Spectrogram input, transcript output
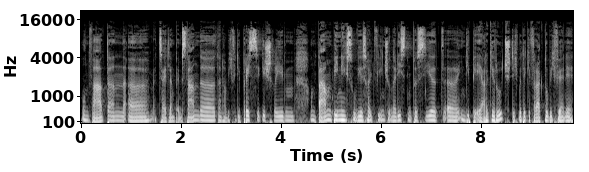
und war dann äh, eine Zeit lang beim Standard, dann habe ich für die Presse geschrieben und dann bin ich, so wie es halt vielen Journalisten passiert, äh, in die PR gerutscht. Ich wurde gefragt, ob ich für eine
